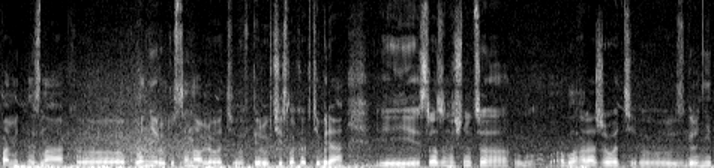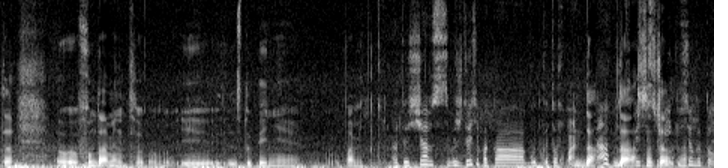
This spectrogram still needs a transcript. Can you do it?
Памятный знак э, планируют устанавливать в первых числах октября и сразу начнется облагораживать э, из гранита э, фундамент э, и ступени памятника. А то есть сейчас вы ждете, пока будет готов памятник, Да, да? В да, принципе, эти сначала, ступеньки да. все готово,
